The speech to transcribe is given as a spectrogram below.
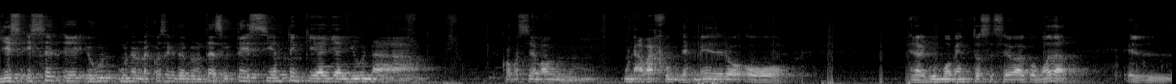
y es, eh, un- una de las cosas que te preguntaba, si ustedes sienten que hay ahí una, ¿cómo se llama? Un- una baja, un desmedro o en algún momento se, se va a acomodar. El,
